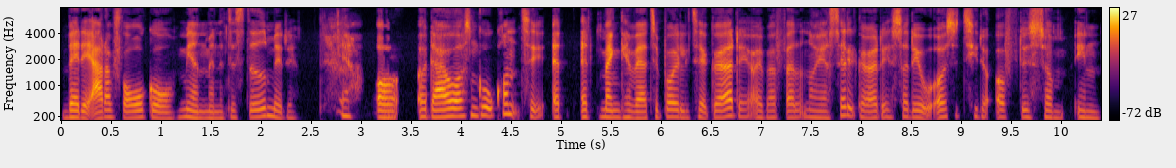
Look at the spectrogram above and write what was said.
hvad det er, der foregår, mere end man er til stede med det. Ja. Og, og der er jo også en god grund til, at, at man kan være tilbøjelig til at gøre det, og i hvert fald når jeg selv gør det, så er det jo også tit og ofte som en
